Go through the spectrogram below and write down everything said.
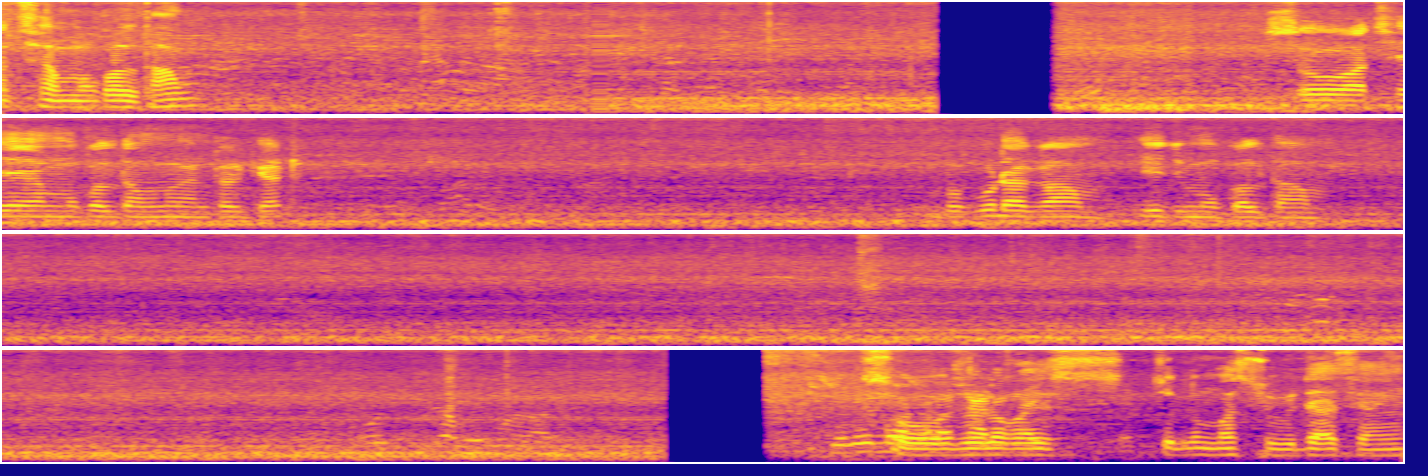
अच्छा मुगल धाम सो मुगल धाम नो एंटर गेट बगुड़ा গ্রাম इज मुगल धाम सो जो लोग एक्चुअली मस्त सुविधा से आई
